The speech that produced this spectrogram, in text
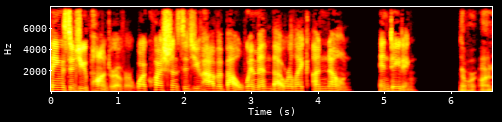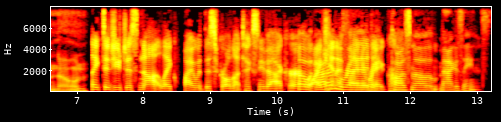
things did you ponder over? What questions did you have about women that were like unknown in dating? That were unknown. Like, did you just not like, why would this girl not text me back? Or Oh, why Adam can't I read find the right girl? Cosmo magazines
